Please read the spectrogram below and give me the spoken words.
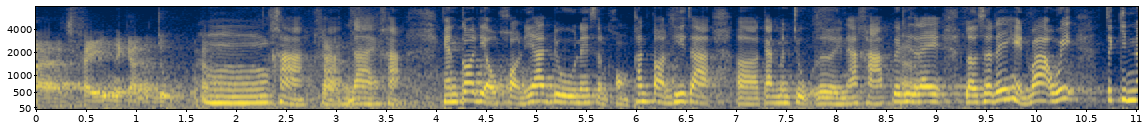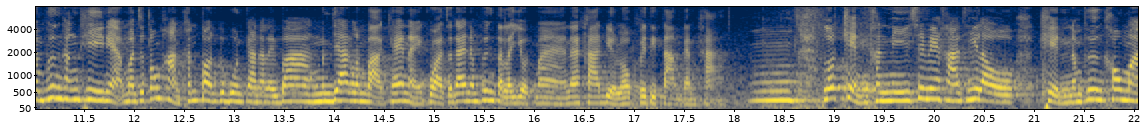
มาใช้ในการบรรจุนะครับ อืม ค่ะครัค่ะบได้ค่ะ งั้นก็เดี๋ยวขออนุญาตดูในส่วนของขั้นตอนที่จะเอ่อการบรรจุเลยนะคะ เพื่อที่จะได้เราจะได้เห็นว่าอุ๊ยจะกินน้ำผึ้งทั้งทีเนี่ยมันจะต้องผ่านขั้นตอนกระบวนการอะไรบ้าง มันยากลำบากแค่ไหนกว่าจะได้น้ำผึ้งแต่ละหยดมานะคะ เดี๋ยวเราไปติดตามกันค่ะอืมรถเข็นคันนี้ใช่ไหมคะ ที่เราเข็นน้ำผึ้งเข้ามา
